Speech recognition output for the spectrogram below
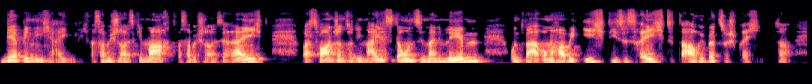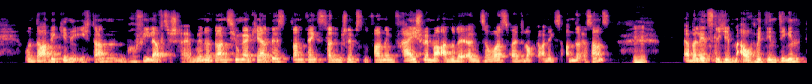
Wer bin ich eigentlich? Was habe ich schon alles gemacht? Was habe ich schon alles erreicht? Was waren schon so die Milestones in meinem Leben? Und warum habe ich dieses Recht, darüber zu sprechen? So. Und da beginne ich dann ein Profil aufzuschreiben. Wenn du ein ganz junger Kerl bist, dann fängst du halt im schlimmsten Fall mit einem Freischwimmer an oder irgend sowas, weil du noch gar nichts anderes hast. Mhm. Aber letztlich eben auch mit den Dingen,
